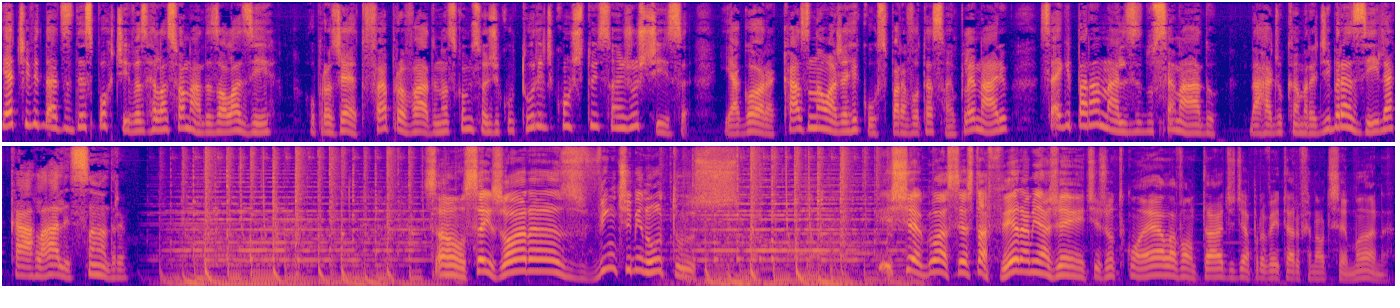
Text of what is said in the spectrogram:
e atividades desportivas relacionadas ao lazer. O projeto foi aprovado nas comissões de Cultura e de Constituição e Justiça e agora, caso não haja recurso para votação em plenário, segue para análise do Senado. Da Rádio Câmara de Brasília, Carla Alessandra. São 6 horas 20 minutos. E chegou a sexta-feira, minha gente. Junto com ela, a vontade de aproveitar o final de semana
